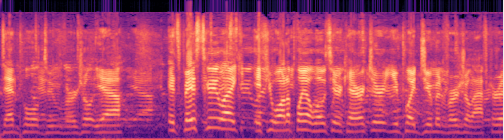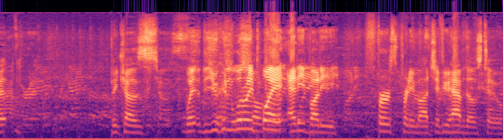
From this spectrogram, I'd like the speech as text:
Deadpool, Doom, Vergil. Yeah. It's basically like if you want to play a low tier character, you play Doom and Vergil after it. Because you can literally play anybody first, pretty much, if you have those two.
